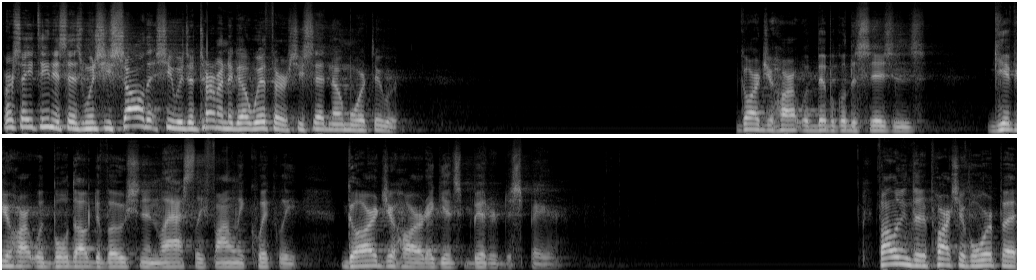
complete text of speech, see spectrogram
Verse 18, it says, When she saw that she was determined to go with her, she said no more to her. Guard your heart with biblical decisions. Give your heart with bulldog devotion. And lastly, finally, quickly, guard your heart against bitter despair. Following the departure of Orpah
